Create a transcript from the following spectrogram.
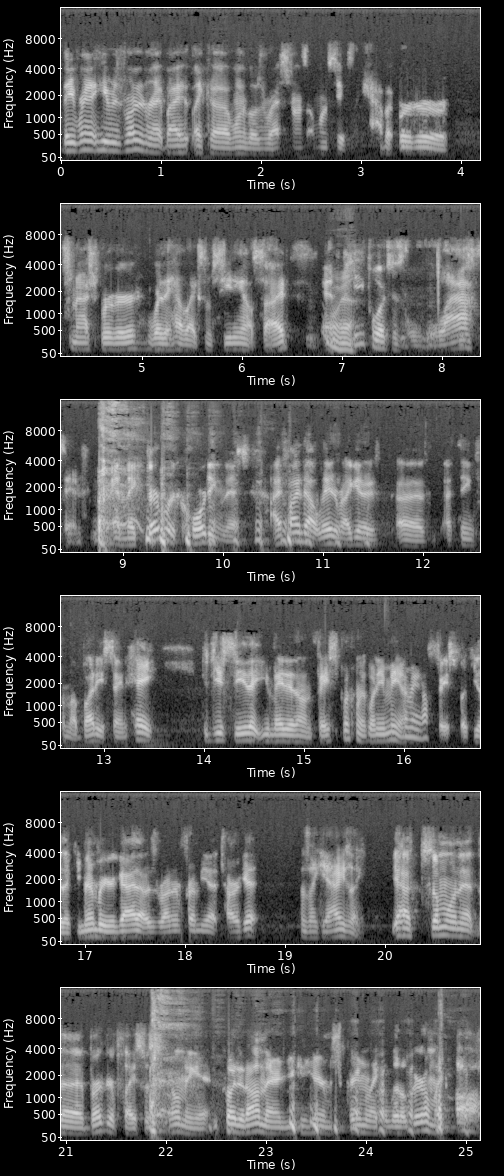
they ran. He was running right by like uh, one of those restaurants. I want to say it's like Habit Burger or Smash Burger, where they have like some seating outside, and Oh, yeah. people are just laughing, and they they're recording this. I find out later. I get a, a a thing from a buddy saying, "Hey, did you see that you made it on Facebook?" I'm like, "What do you mean?" I mean, on Facebook. You like, you remember your guy that was running from you at Target? I was like, "Yeah." He's like. Yeah, someone at the burger place was filming it and put it on there, and you can hear him screaming like a little girl. I'm like, oh,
